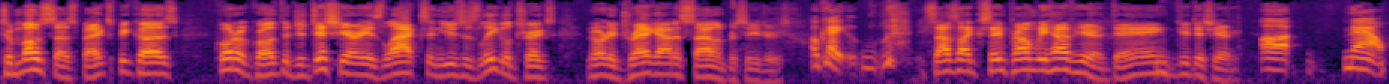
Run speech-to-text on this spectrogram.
to most suspects because, quote unquote, the judiciary is lax and uses legal tricks in order to drag out asylum procedures. Okay. Sounds like the same problem we have here. Dang judiciary. Uh, now,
